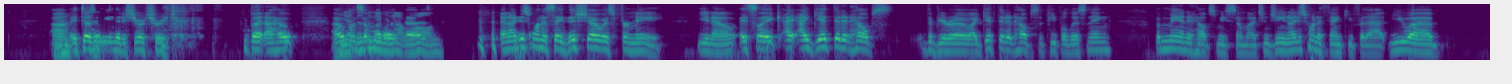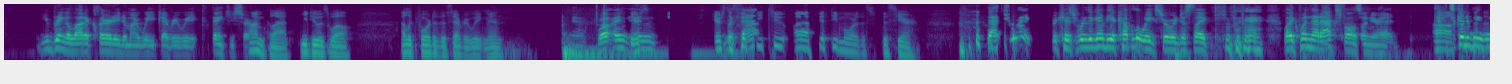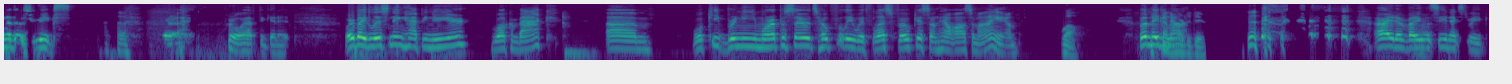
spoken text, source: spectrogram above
Um, Yeah. It doesn't mean that it's your truth, but I hope I hope yeah, on some level we're not does. wrong. And I just want to say this show is for me. You know, it's like I, I get that it helps the bureau. I get that it helps the people listening, but man, it helps me so much. And Gene, I just want to thank you for that. You uh, you bring a lot of clarity to my week every week. Thank you, sir. I'm glad you do as well. I look forward to this every week, man. yeah. Well, and, Here's- and Here's the that- 52, uh, 50 more this this year. that's right. Because we're going to be a couple of weeks where we're just like, like when that axe falls on your head. That's Uh, going to be one of those weeks where, uh, where we'll have to get it. Well, everybody listening, Happy New Year. Welcome back. Um, we'll keep bringing you more episodes, hopefully with less focus on how awesome I am, Well, but maybe not. hard to do. All right, everybody. All We'll see you next week.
